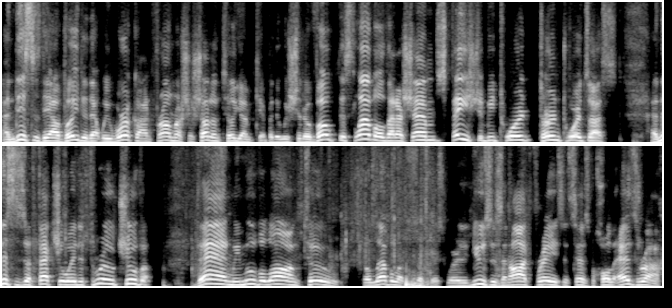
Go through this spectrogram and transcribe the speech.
And this is the avodah that we work on from Rosh Hashanah until Yom Kippur, that we should evoke this level that Hashem's face should be toward, turned towards us. And this is effectuated through tshuva. Then we move along to the level of Sukkot, where it uses an odd phrase. It says "V'chol Ezrach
